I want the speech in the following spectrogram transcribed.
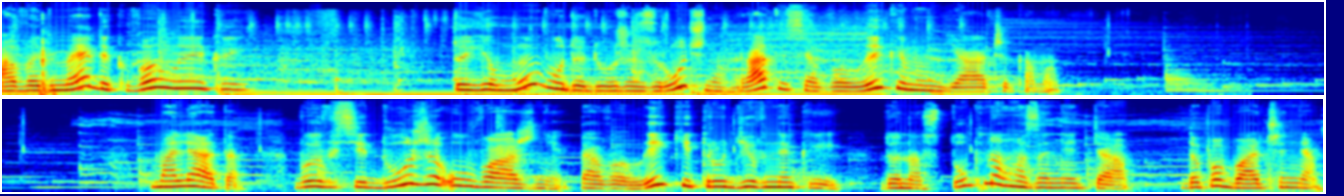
А ведмедик великий, то йому буде дуже зручно гратися великими м'ячиками. Малята, ви всі дуже уважні та великі трудівники. До наступного заняття. До побачення!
